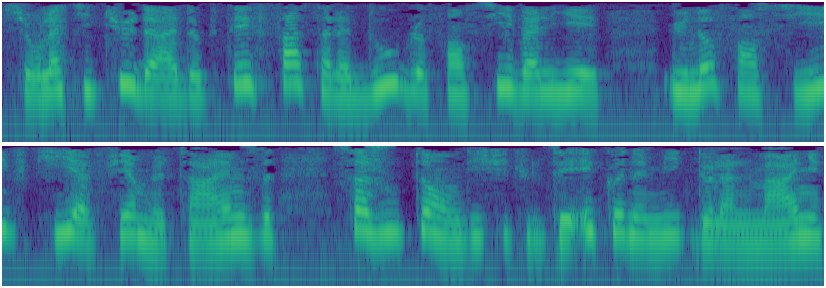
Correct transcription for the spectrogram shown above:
sur l'attitude à adopter face à la double offensive alliée. Une offensive qui, affirme le Times, s'ajoutant aux difficultés économiques de l'Allemagne,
